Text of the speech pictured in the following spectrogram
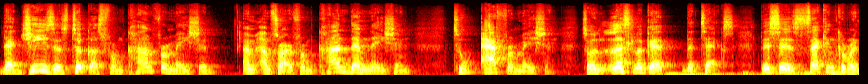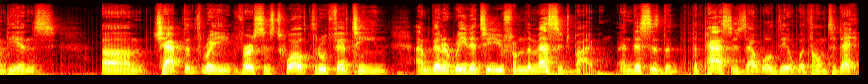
that Jesus took us from confirmation, I'm, I'm sorry, from condemnation to affirmation. So let's look at the text. This is Second Corinthians um, chapter 3, verses 12 through 15. I'm going to read it to you from the Message Bible. And this is the, the passage that we'll deal with on today.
